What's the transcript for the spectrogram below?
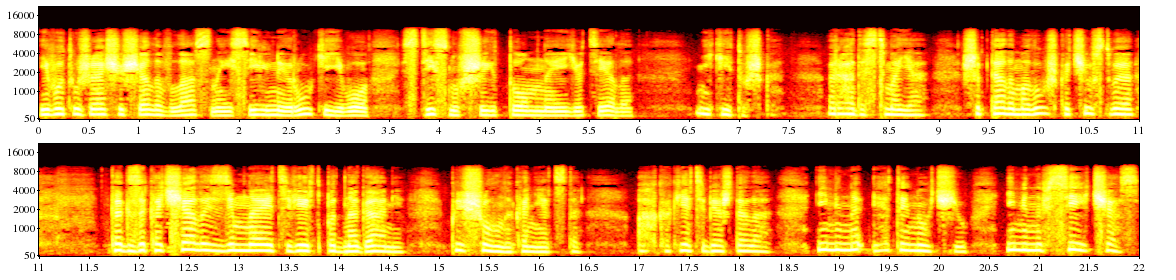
и вот уже ощущала властные и сильные руки его, стиснувшие томное ее тело. «Никитушка, радость моя!» — шептала малушка, чувствуя, как закачалась земная твердь под ногами. Пришел наконец-то. Ах, как я тебя ждала! Именно этой ночью, именно в сей час.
